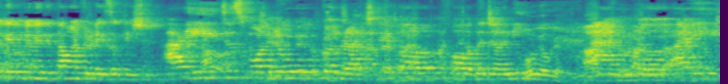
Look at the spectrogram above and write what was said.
to give Nivedita on today's occasion? I just want to congratulate her for the journey. Okay, okay. And uh, I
